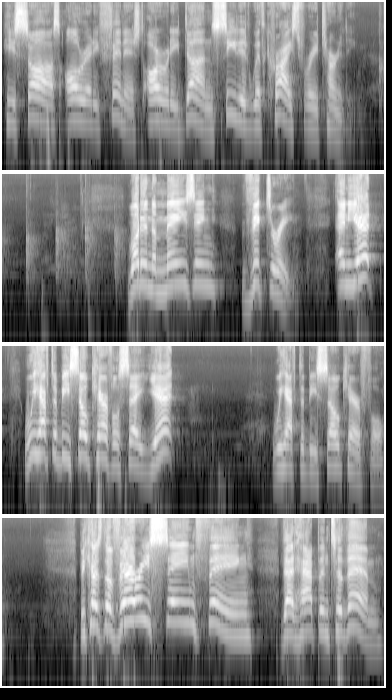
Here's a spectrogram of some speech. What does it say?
He saw us already finished, already done, seated with Christ for eternity. What an amazing victory. And yet, we have to be so careful. Say, yet we have to be so careful because the very same thing that happened to them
